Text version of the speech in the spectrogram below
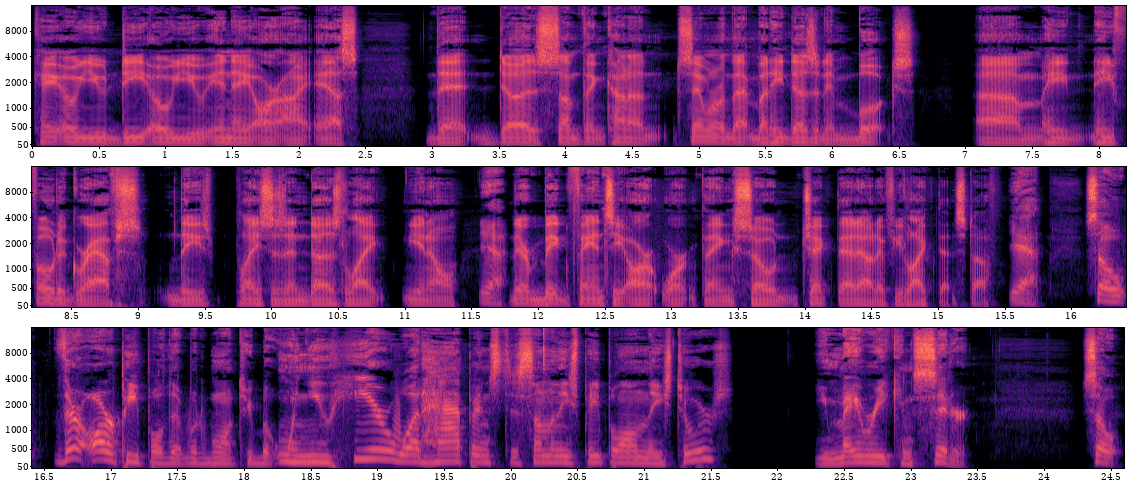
K O U D O U N A R I S, that does something kind of similar to that, but he does it in books. Um, he he photographs these places and does like you know Yeah. they're big fancy artwork things. So check that out if you like that stuff. Yeah. So there are people that would want to, but when you hear what happens to some of these people on these tours, you may reconsider. So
